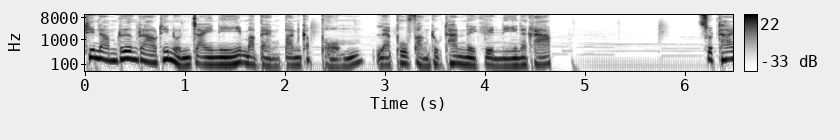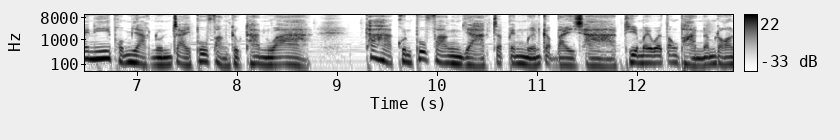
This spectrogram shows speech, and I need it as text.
ที่นำเรื่องราวที่หนุนใจนี้มาแบ่งปันกับผม และผู้ฟังทุกท่านในคืนนี้นะครับ สุดท้ายนี้ผมอยากหนุนใจผู้ฟังทุกท่านว่า ถ้าหากคุณผู้ฟังอยากจะเป็นเหมือนกับใบชาที่ไม่ว่าต้องผ่านน้ำร้อน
